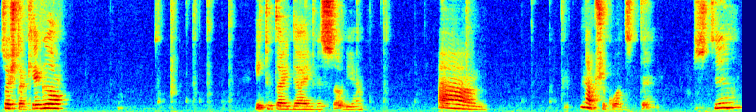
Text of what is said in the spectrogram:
coś takiego. I tutaj dajmy sobie a na przykład ten styl.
